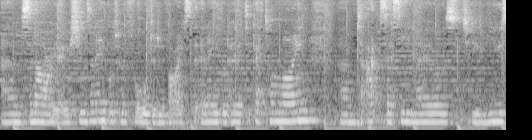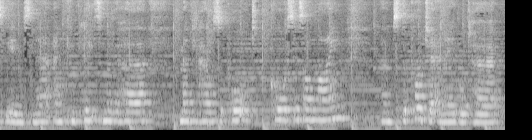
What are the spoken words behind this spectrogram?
um, scenario, she was unable to afford a device that enabled her to get online, um, to access emails, to use the internet and complete some of her mental health support courses online. Um, so the project enabled her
